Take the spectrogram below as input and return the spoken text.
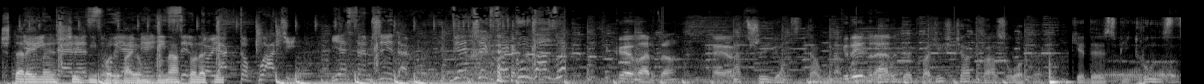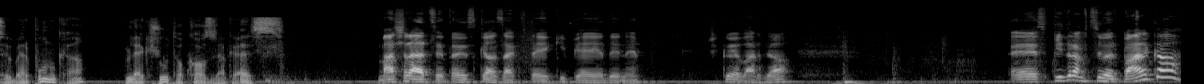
Czterej Nie mężczyźni porywają mnie nic, tylko 12-letnią jak to płaci. Jestem Żydem, kurwa. Dziękuję bardzo. Kejok. K3 Joks dał na. Golibordę 22 złote. Kiedy speedrun z cyberpunka? Leksiu to kozak S. Masz rację, to jest kozak w tej ekipie jedyny. Dziękuję bardzo. E, speedrun w Cyberpunka?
